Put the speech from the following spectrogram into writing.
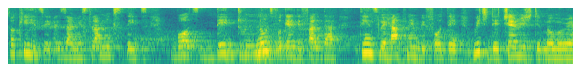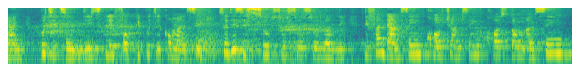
Turkey is, a, is an Islamic state, but they do not forget the fact that things were happening before then, which they cherish the memory and put it in display for people to come and see. So this is so, so, so, so lovely. The fact that I'm seeing culture, I'm seeing custom, I'm seeing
